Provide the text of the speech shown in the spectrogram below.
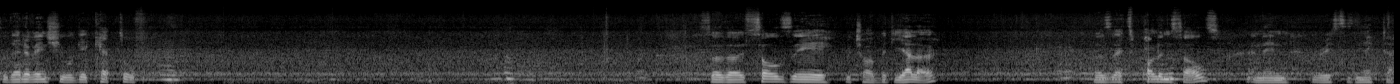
so that eventually will get capped off. So those cells there, which are a bit yellow, that's pollen cells, and then the rest is nectar.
